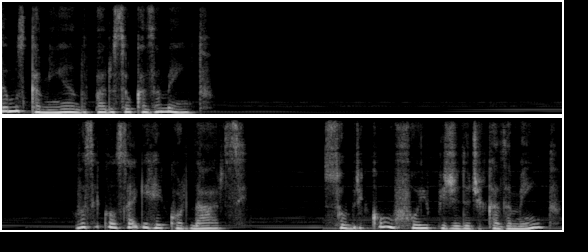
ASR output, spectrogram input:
Estamos caminhando para o seu casamento. Você consegue recordar-se sobre como foi o pedido de casamento?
